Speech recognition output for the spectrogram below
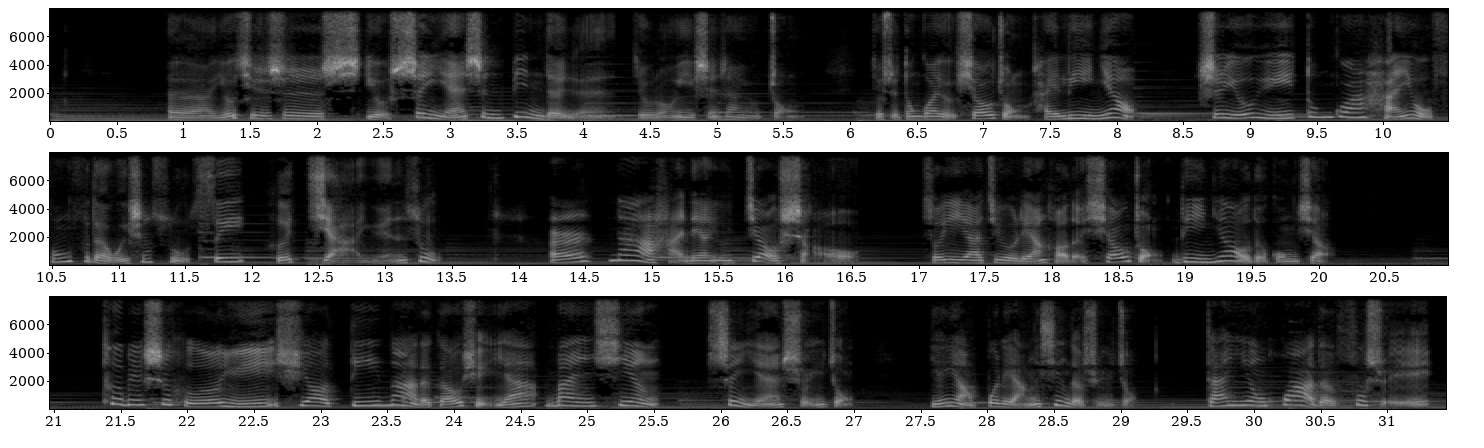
呃，尤其是有肾炎、肾病的人，就容易身上有肿。就是冬瓜有消肿，还利尿，是由于冬瓜含有丰富的维生素 C 和钾元素。而钠含量又较少，所以呀，具有良好的消肿利尿的功效，特别适合于需要低钠的高血压、慢性肾炎水肿、营养不良性的水肿、肝硬化的腹水、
